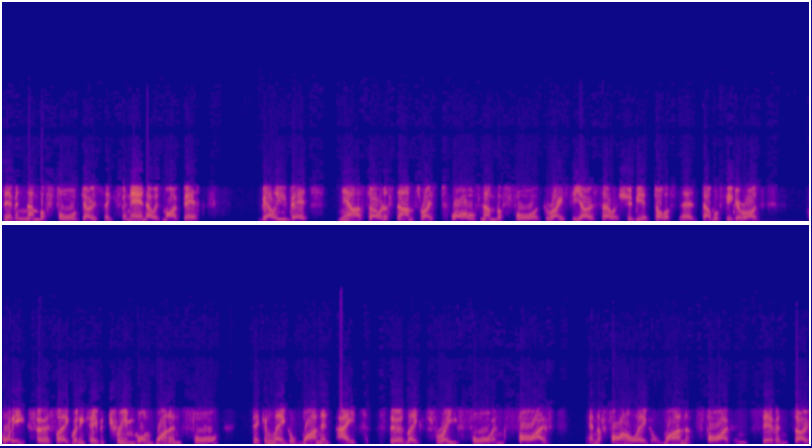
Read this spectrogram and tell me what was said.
seven, number four, Go Seek Fernando is my best. Value bets, now, I sold a stumps, race 12, number four, Gracioso. It should be a dollar, uh, double figure odds. Quaddy, first leg, we're going to keep it trim, gone one and four. Second leg, one and eight, third leg, three, four, and five. And the final leg, one, five, and seven. So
